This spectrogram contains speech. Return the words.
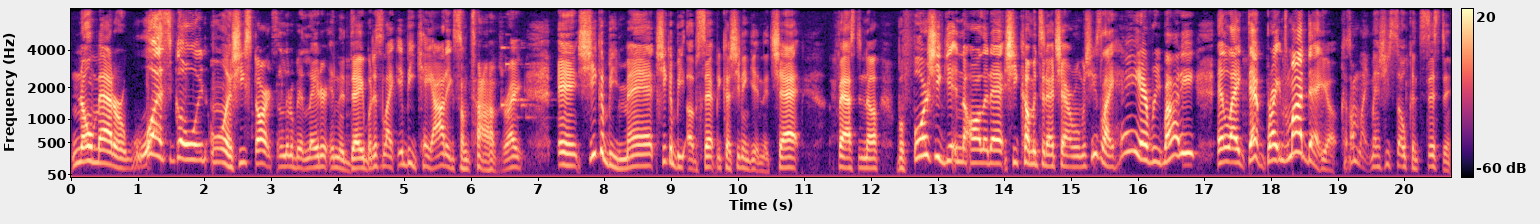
no matter what's going on. She starts a little bit later in the day, but it's like it be chaotic sometimes, right? And she could be mad, she could be upset because she didn't get in the chat fast enough. Before she get into all of that, she come into that chat room and she's like, "Hey, everybody," and like that brightens my day up because I'm like, man, she's so consistent.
